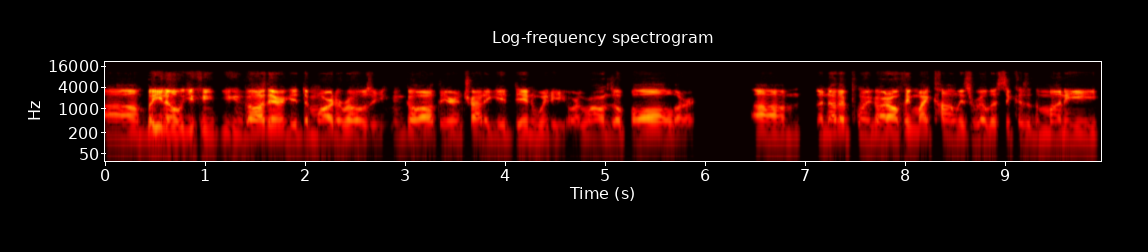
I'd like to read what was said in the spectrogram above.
Um, but you know, you can you can go out there and get DeMar DeRozan. You can go out there and try to get Dinwiddie or Lonzo Ball or um, another point guard. I don't think Mike Conley's realistic because of the money.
